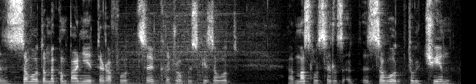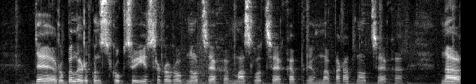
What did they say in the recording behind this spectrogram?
з заводами компанії Терафуд. Це Краджопольський завод, е, маслосирзавод Тульчин, де робили реконструкцію і сироробного цеха, маслоцеха, прийомно-апаратного цеха. На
